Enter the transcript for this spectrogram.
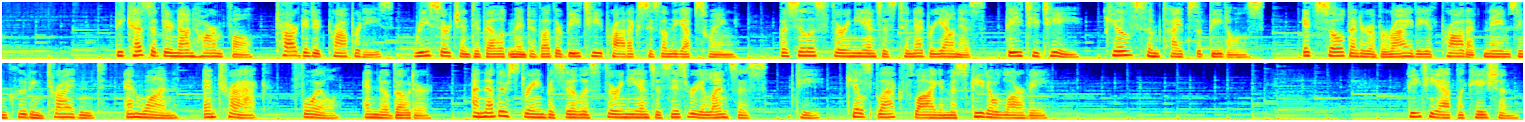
Because of their non harmful, targeted properties, research and development of other BT products is on the upswing. Bacillus thuringiensis tenebrionis, BTT, kills some types of beetles. It's sold under a variety of product names including Trident, M1, M-Trak, Foil, and Novodor. Another strain Bacillus thuringiensis israelensis, T, kills black fly and mosquito larvae. BT application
